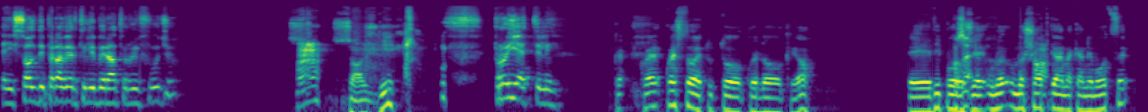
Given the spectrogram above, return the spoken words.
E i soldi per averti liberato il rifugio? S- soldi. Proiettili. Que- que- questo è tutto quello che ho. E vi porge uno, uno shotgun a canne mozze,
